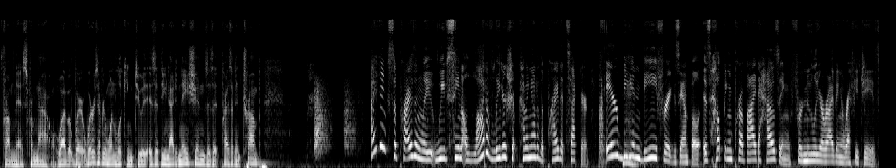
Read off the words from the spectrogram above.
from this from now? Where where is everyone looking to? Is it the United Nations? Is it President Trump? I think surprisingly, we've seen a lot of leadership coming out of the private sector. Airbnb, mm. for example, is helping provide housing for newly arriving refugees.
